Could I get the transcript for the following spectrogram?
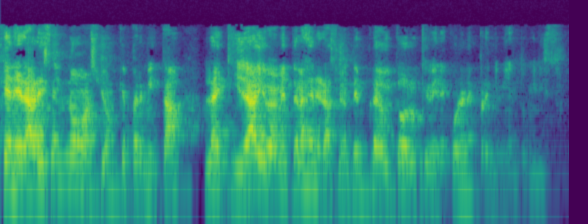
generar esa innovación que permita la equidad y obviamente la generación de empleo y todo lo que viene con el emprendimiento, ministro.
